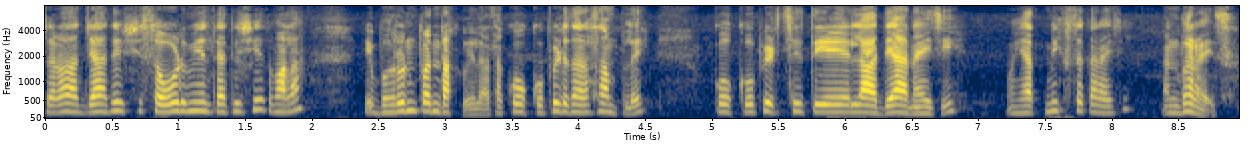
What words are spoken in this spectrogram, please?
जरा ज्या दिवशी सवड मिळेल त्या दिवशी तुम्हाला हे भरून पण दाखवेल. आता कोकोपीठ जरा संपलं आहे कोकोपीठची ते लादे आणायची. मग ह्यात मिक्स करायची आणि भरायचं.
